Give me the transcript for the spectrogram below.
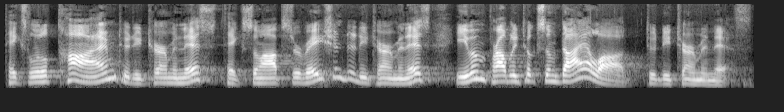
Takes a little time to determine this, takes some observation to determine this, even probably took some dialogue to determine this.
